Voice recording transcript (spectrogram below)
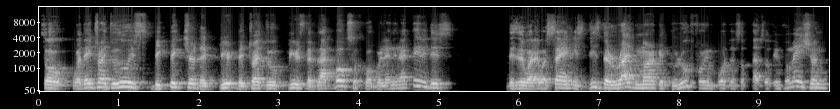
so what they try to do is big picture. They they try to pierce the black box of corporate lending activities. This is what I was saying. Is this the right market to look for importance of types of information?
